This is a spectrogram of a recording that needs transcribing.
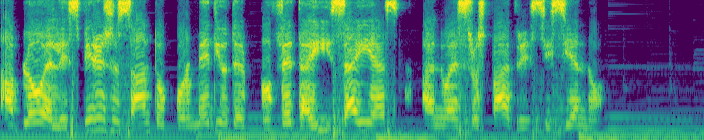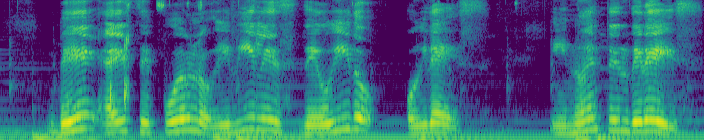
habló el Espíritu Santo por medio del profeta Isaías a nuestros padres, diciendo, Ve a este pueblo y diles de oído oiréis, y no entenderéis,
